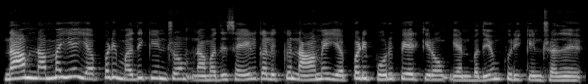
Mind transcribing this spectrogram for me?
நாம் நம்மையே எப்படி மதிக்கின்றோம் நமது செயல்களுக்கு நாமே எப்படி பொறுப்பேற்கிறோம் என்பதையும் குறிக்கின்றது.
